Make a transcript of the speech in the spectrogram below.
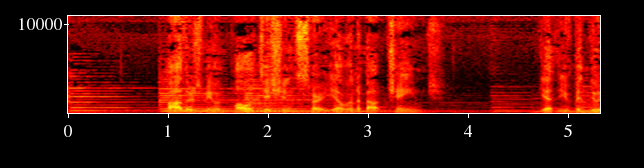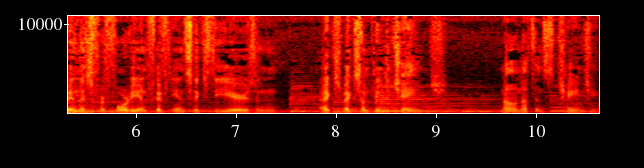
It bothers me when politicians start yelling about change. Yet you've been doing this for 40 and 50 and 60 years, and I expect something to change. No, nothing's changing.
